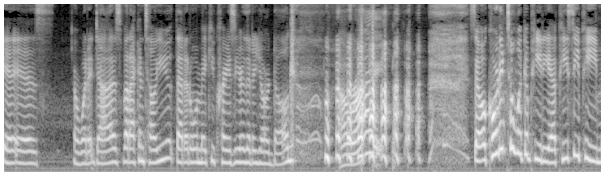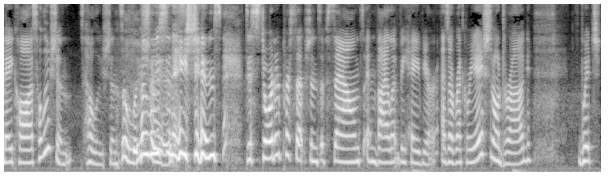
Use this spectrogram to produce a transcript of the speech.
it is or what it does, but I can tell you that it will make you crazier than a yard dog. All right. So, according to Wikipedia, PCP may cause hallucin- hallucins, Hallucinations. hallucinations, distorted perceptions of sounds, and violent behavior. As a recreational drug, which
